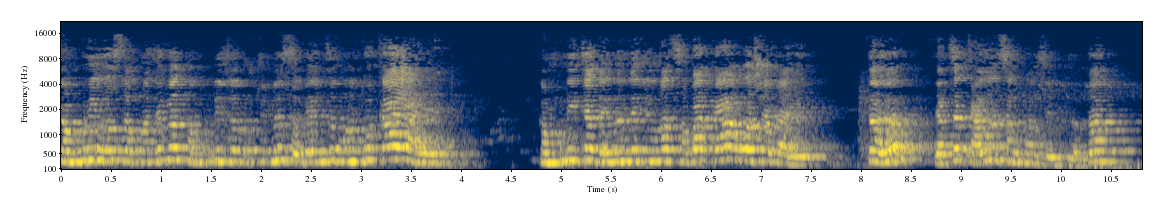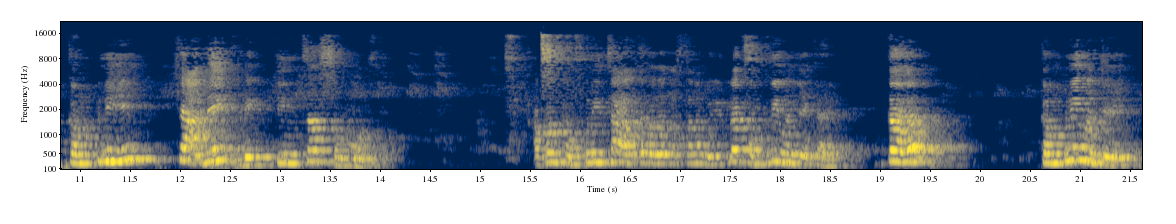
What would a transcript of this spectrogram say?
कंपनी व्यवस्थापनाच्या किंवा कंपनीच्या दृष्टीनं सभेचं महत्त्व काय आहे? कंपनीच्या दैनंदिन जीवनात सभा का आवश्यक आहे? तर याचं कारण सांगणं सांगितलं जातं कंपनी ह्या अनेक व्यक्तींचा समूह आपण कंपनीचा अर्थ बघत असताना बघितलं कंपनी म्हणजे काय? तर कंपनी म्हणजे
